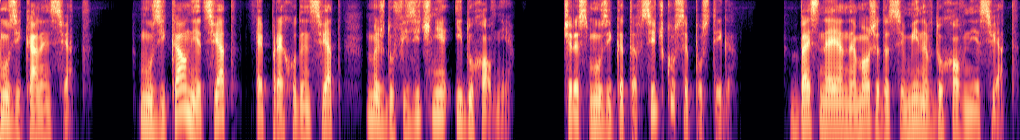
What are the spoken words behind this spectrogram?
Музикален свят. Музикалният свят е преходен свят между физичния и духовния. Чрез музиката всичко се постига. Без нея не може да се мине в духовния свят.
